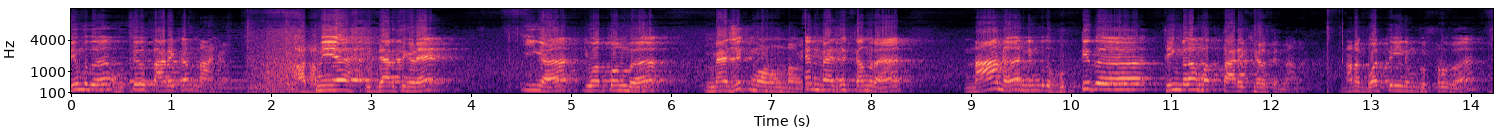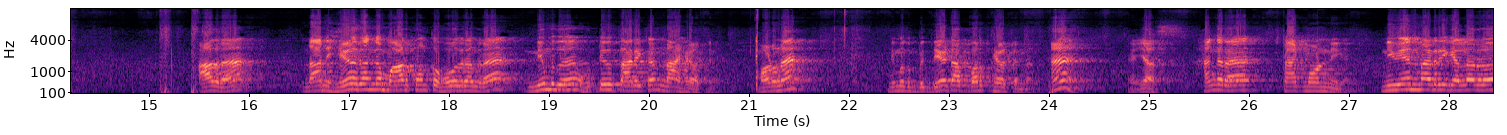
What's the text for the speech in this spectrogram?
ನಿಮ್ದು ಹುಟ್ಟಿದ ತಾರೀಕನ್ನು ನಾ ಹೇಳ ಆತ್ಮೀಯ ವಿದ್ಯಾರ್ಥಿಗಳೇ, ಈಗ ಇವತ್ತೊಂದು ಮ್ಯಾಜಿಕ್ ಮಾಡೋಣ ನಾವು. ಏನು ಮ್ಯಾಜಿಕ್ ಅಂದ್ರೆ ನಾನು ನಿಮ್ದು ಹುಟ್ಟಿದ ತಿಂಗಳ ಮತ್ತು ತಾರೀಕು ಹೇಳ್ತೀನಿ ನಾನು. ನನಗೆ ಗೊತ್ತಿಲ್ಲ ನಿಮ್ದು ಹುಟ್ಟದ ಆದ್ರೆ ನಾನು ಹೇಳ್ದಂಗೆ ಮಾಡ್ಕೊತ ಹೋದ್ರಂದ್ರೆ ನಿಮ್ದು ಹುಟ್ಟಿದ ತಾರೀಕನ್ನು ನಾ ಹೇಳ್ತೀನಿ. ಮಾಡೋಣ? ನಿಮ್ಮದು ಡೇಟ್ ಆಫ್ ಬರ್ತ್ ಹೇಳ್ತೇನೆ ನಾನು. ಹಾಂ? ಎಸ್ ಹಂಗಾರ ಸ್ಟಾರ್ಟ್ ಮಾಡೋಣ ಈಗ. ನೀವೇನು ಮಾಡ್ರಿ ಈಗ ಎಲ್ಲರೂ?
